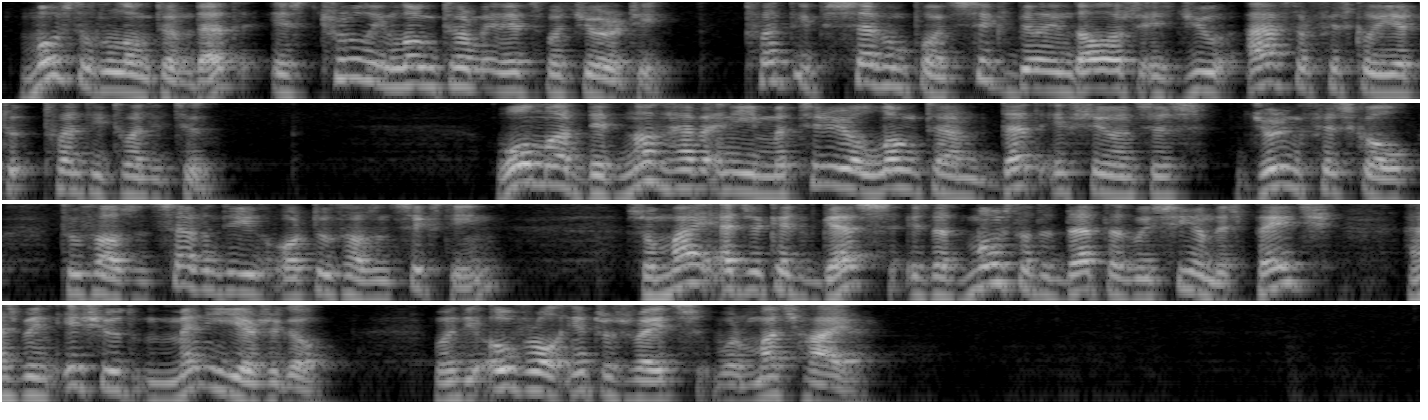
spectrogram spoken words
Most of the long-term debt is truly long-term in its maturity. $27.6 billion is due after fiscal year 2022. Walmart did not have any material long-term debt issuances during fiscal 2017 or 2016, so my educated guess is that most of the debt that we see on this page has been issued many years ago, when the overall interest rates were much higher.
